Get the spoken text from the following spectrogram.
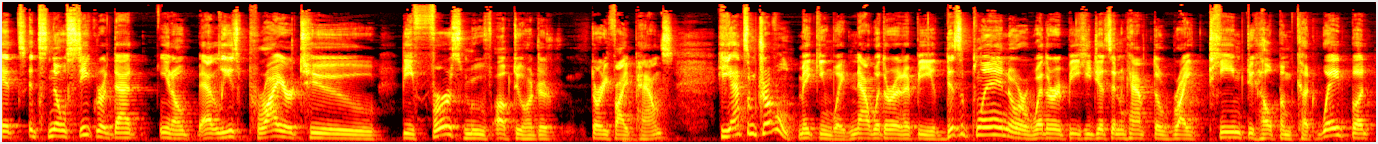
it's it's no secret that you know at least prior to the first move up to 135 pounds, he had some trouble making weight. Now, whether it be discipline or whether it be he just didn't have the right team to help him cut weight, but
